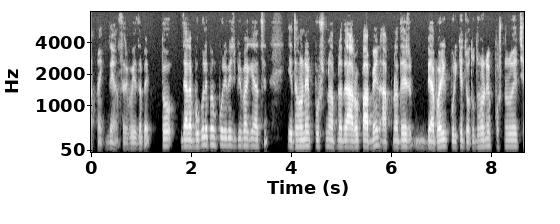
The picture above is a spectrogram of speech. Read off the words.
আপনার কিন্তু অ্যান্সার হয়ে যাবে। তো যারা ভূগোল এবং পরিবেশ বিভাগে আছেন, এ ধরনের প্রশ্ন আপনাদের আরও পাবেন। আপনাদের ব্যবহারিক পরীক্ষায় যত ধরনের প্রশ্ন রয়েছে,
